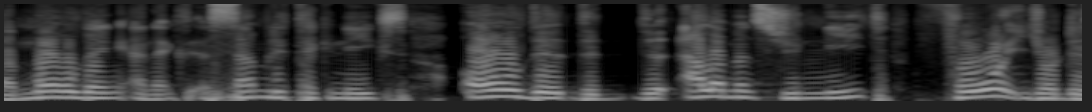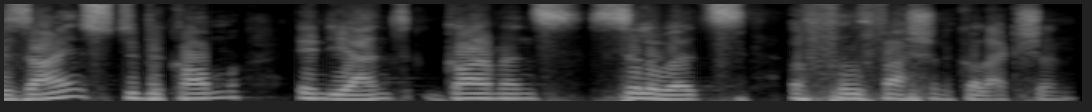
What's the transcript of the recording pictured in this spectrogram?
uh, molding and assembly techniques, all the, the, the, elements you need for your designs to become, in the end, garments, silhouettes, a full fashion collection.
